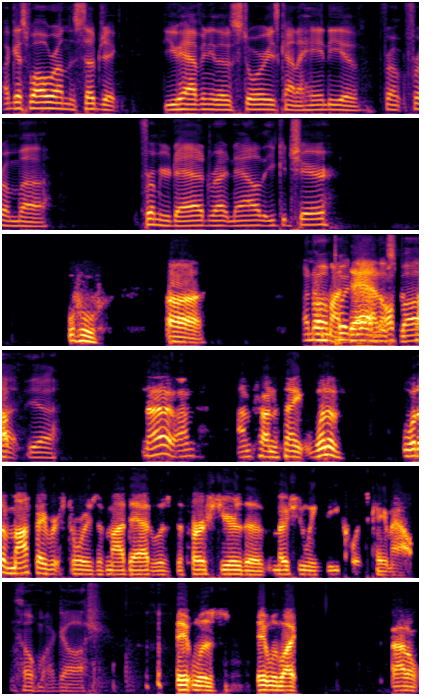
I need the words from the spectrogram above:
I guess while we're on the subject, do you have any of those stories kind of handy of from from uh from your dad right now that you could share? Ooh. Uh, I know I'm my putting you dad, on the the top- spot. yeah. no, I'm I'm trying to think. One of one of my favorite stories of my dad was the first year the motion wing decoys came out. Oh my gosh. It was it was like I don't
